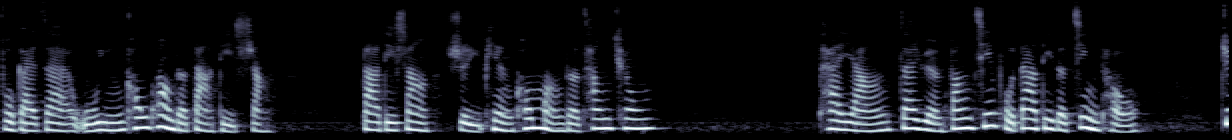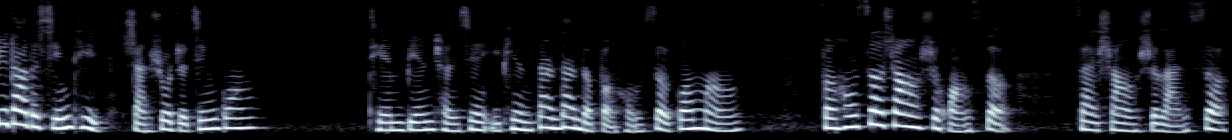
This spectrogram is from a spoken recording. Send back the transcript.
覆盖在无垠空旷的大地上。大地上是一片空茫的苍穹。太阳在远方轻抚大地的尽头，巨大的形体闪烁着金光。天边呈现一片淡淡的粉红色光芒，粉红色上是黄色，再上是蓝色，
